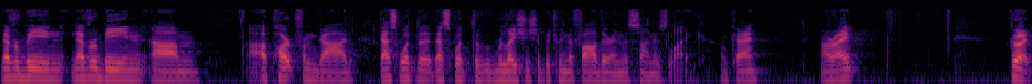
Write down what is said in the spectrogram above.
never being, never being um, apart from God. That's what, the, that's what the relationship between the Father and the Son is like. Okay? All right? Good.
